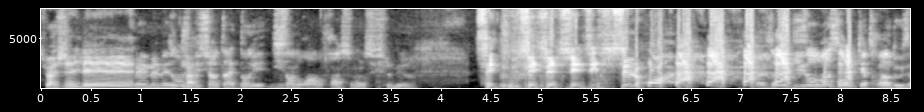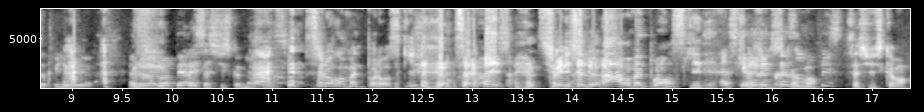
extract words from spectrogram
tu vois, j'ai- il est. Ouais, mais le maison, j'ai Bah. vu sur internet dans les 10 endroits en France où on suce le mieux. C'est long. Sur les 10 endroits, sont en 92 a priori. À Levallois-Perret, ça suce comme il. C'est le Roman Polanski. Sur une échelle de 1 à Roman Polanski. Est-ce qu'elle avait suce 13 ans en plus? Ça suce comment?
